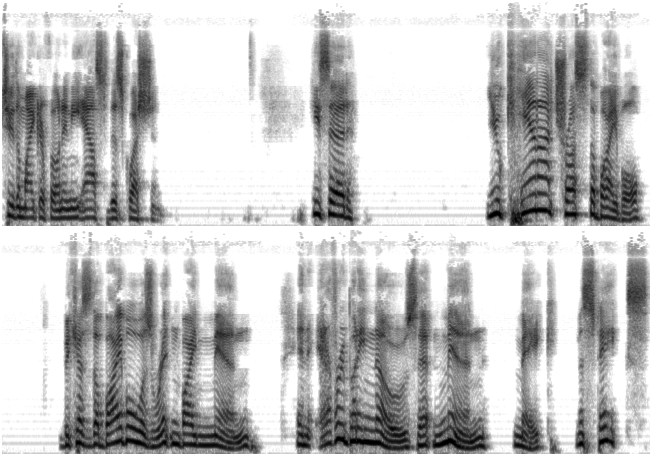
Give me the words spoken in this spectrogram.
to the microphone and he asked this question. He said, You cannot trust the Bible because the Bible was written by men, and everybody knows that men make mistakes.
